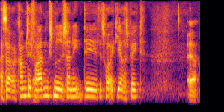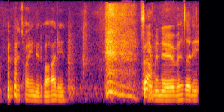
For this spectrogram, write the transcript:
Altså at komme til et ja. forretningsmøde sådan en, det, det tror jeg giver respekt. Ja, det tror jeg egentlig, du har ret i. Så. Jamen, øh, hvad hedder det?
